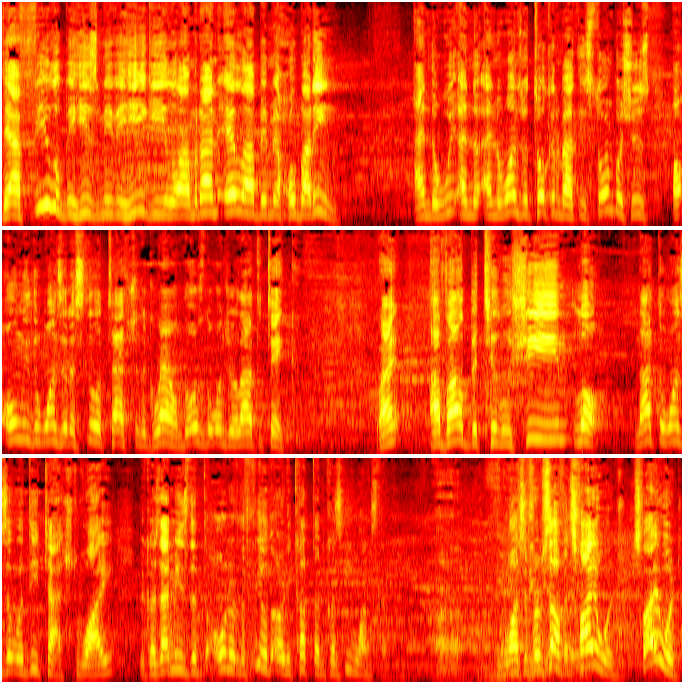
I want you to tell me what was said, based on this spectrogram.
Ve'afilu behizmi vihigi lo amran ela b'mechubarin. And the, and, the, and the ones we're talking about, these thorn bushes, are only the ones that are still attached to the ground. Those are the ones you're allowed to take. Right? Aval betilushim lo. Not the ones that were detached. Why? Because that means that the owner of the field already cut them because he wants them. He wants it for himself. It's firewood. It's firewood.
